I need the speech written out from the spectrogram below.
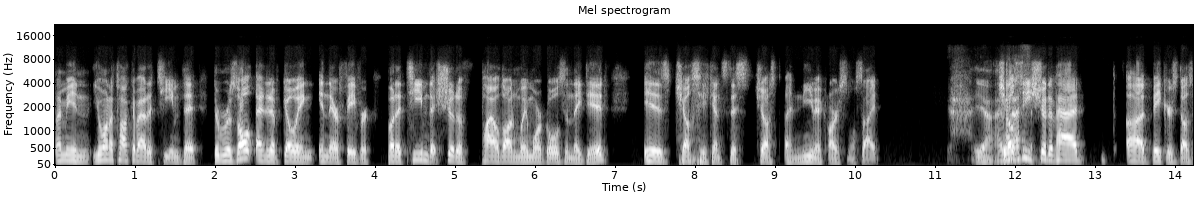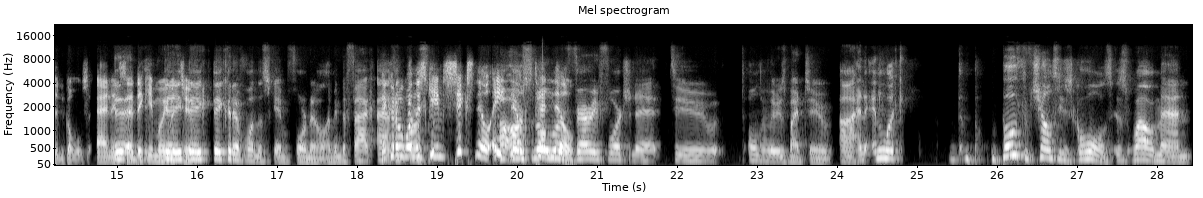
I mean, you want to talk about a team that the result ended up going in their favor, but a team that should have piled on way more goals than they did is Chelsea against this just anemic Arsenal side. Yeah, I Chelsea mean, should have had uh, Baker's dozen goals, and instead they, they came away they, with two. They, they, could have won this game four 0 I mean, the fact they could have won Arsenal, this game six 0 eight 0 ten 0 Very fortunate to only lose by two. Uh, and and look, both of Chelsea's goals as well, man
